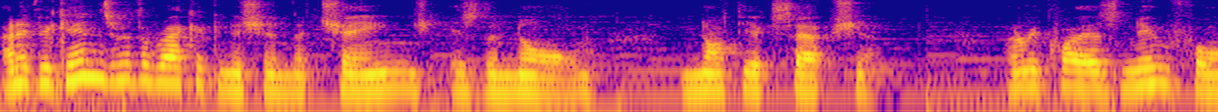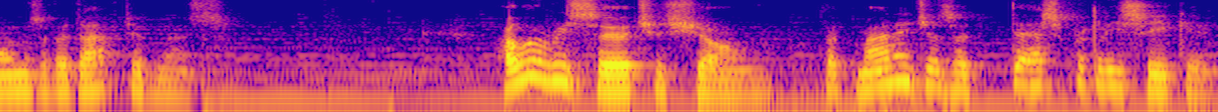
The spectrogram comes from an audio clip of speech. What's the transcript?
And it begins with the recognition that change is the norm, not the exception, and requires new forms of adaptiveness. Our research has shown that managers are desperately seeking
